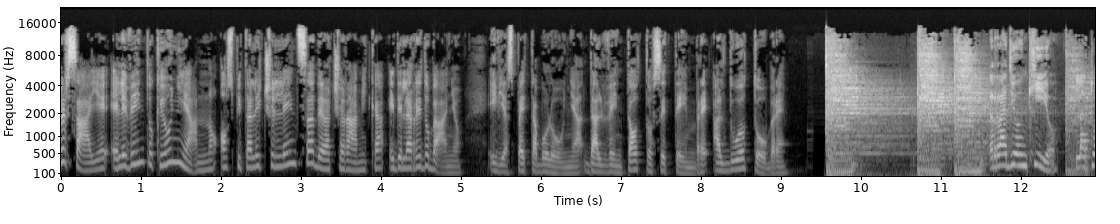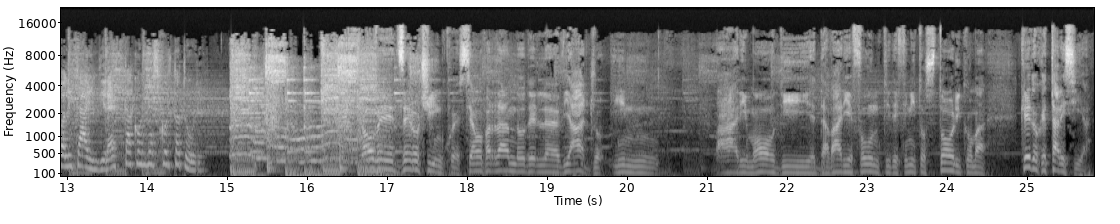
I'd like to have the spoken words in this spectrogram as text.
Cersaie è l'evento che ogni anno ospita l'eccellenza della ceramica e dell'arredo bagno e vi aspetta a Bologna dal 28 settembre al 2 ottobre. Radio Anch'io, l'attualità in diretta con gli ascoltatori. 9.05, stiamo parlando del viaggio in vari modi e da varie fonti definito storico, ma credo che tale sia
